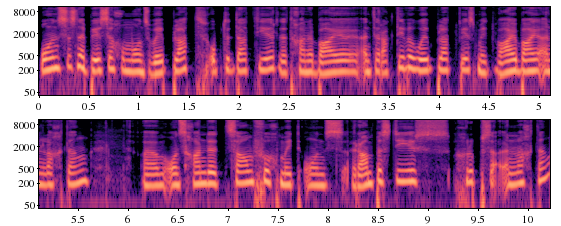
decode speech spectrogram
ons is nou besig om ons webblad op te dateer. Dit gaan 'n baie interaktiewe webblad wees met baie baie inligting. Um, ons gaan dit saamvoeg met ons rampbestuursgroep se inligting.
